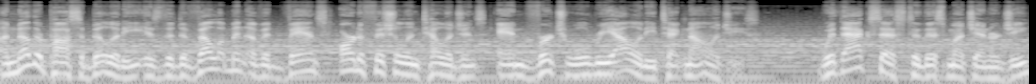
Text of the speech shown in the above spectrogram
Another possibility is the development of advanced artificial intelligence and virtual reality technologies. With access to this much energy,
